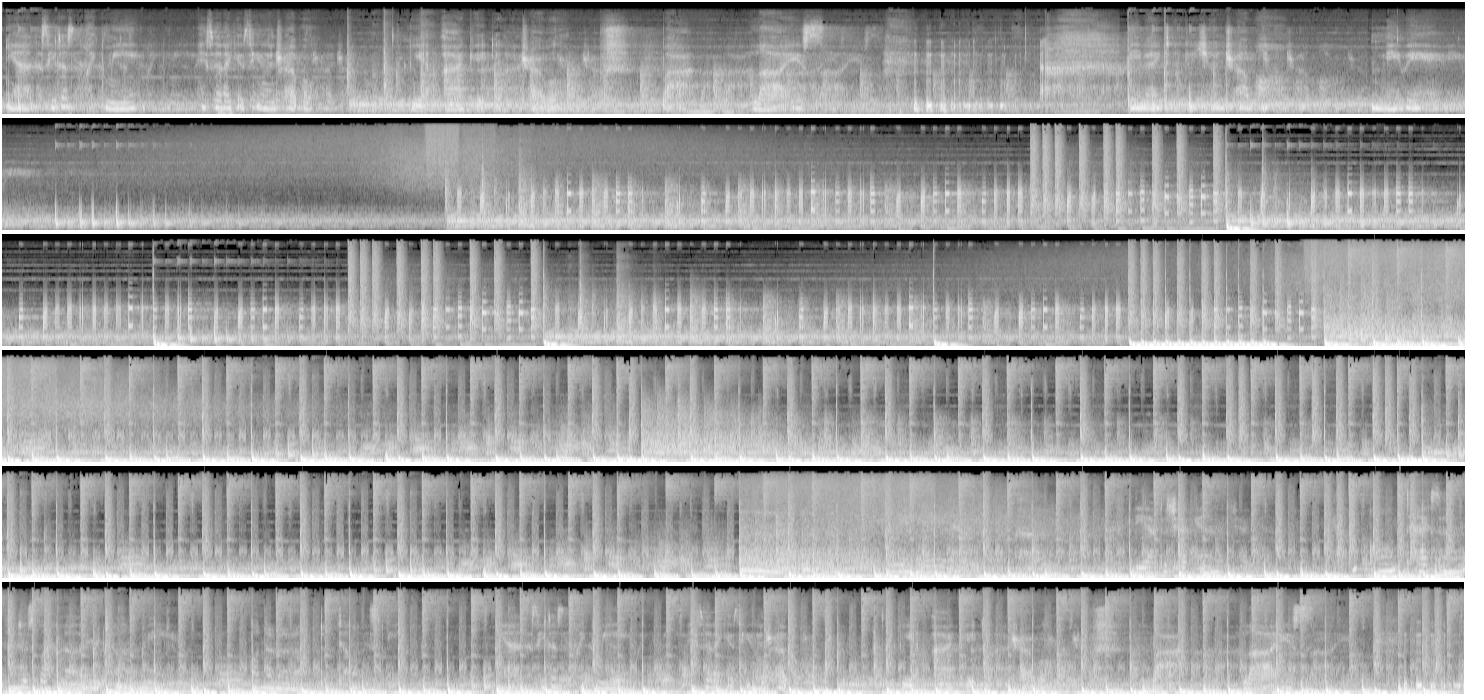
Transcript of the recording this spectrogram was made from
Yeah, because he doesn't like me. He said I get you in trouble. Yeah, I get in trouble. Bye. Lies. Maybe I did get you in trouble. Maybe. Thank you.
